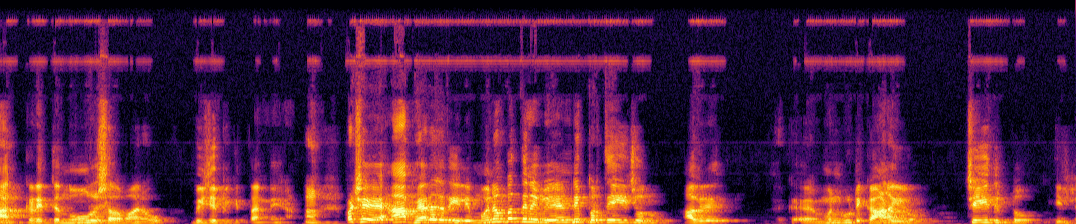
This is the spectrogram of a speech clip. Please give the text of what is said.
ആ ക്രെഡിറ്റ് നൂറ് ശതമാനവും ബി ജെ പിക്ക് തന്നെയാണ്. പക്ഷേ ആ ഭേദഗതിയിൽ മുനമ്പത്തിന് വേണ്ടി പ്രത്യേകിച്ചൊന്നും അവർ മുൻകൂട്ടി കാണുകയോ ചെയ്തിട്ടോ ഇല്ല.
